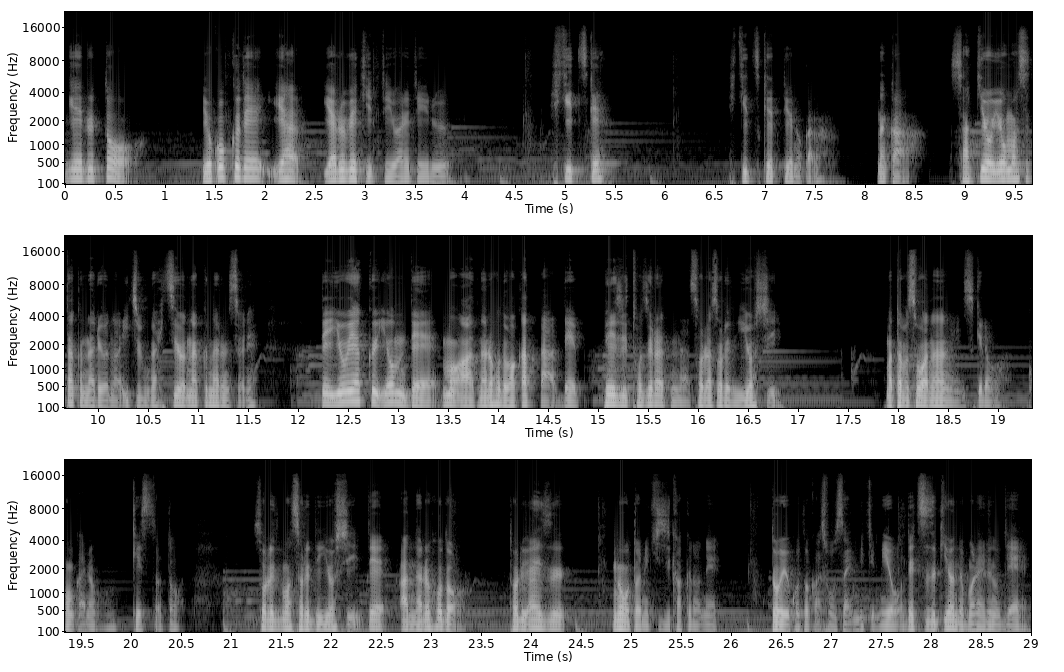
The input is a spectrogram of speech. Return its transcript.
げると、予告でややるべきって言われている、引き付け？引き付けっていうのかな？なんか、先を読ませたくなるような一文が必要なくなるんですよね。で、ようやく読んで、もう、あ、なるほど、わかった。で、ページ閉じられたなら、それはそれでよし。まあ、多分そうはならないんですけど、今回のケースだと。それで、まあ、それでよし。で、あ、なるほど。とりあえず、ノートに記事書くのね。どういうことか詳細見てみよう。で、続き読んでもらえるので、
